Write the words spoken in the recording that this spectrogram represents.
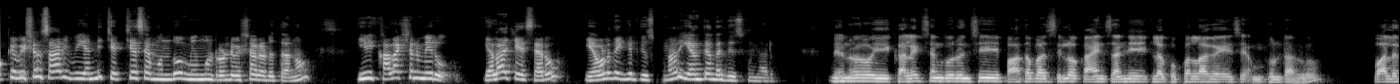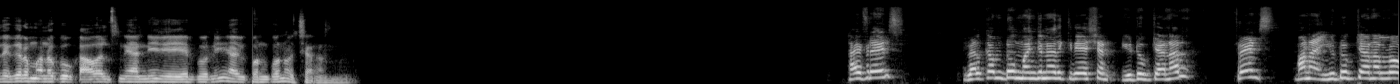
ఒక విషయం సార్ ఇవి అన్ని చెక్ చేసే ముందు మిమ్మల్ని రెండు విషయాలు అడుగుతాను. ఈ కలెక్షన్ మీరు ఎలా చేశారు? ఎవరి దగ్గర తీసుకున్నారు? ఎంత ఎంత తీసుకున్నారు? నేను ఈ కలెక్షన్ గురించి పాత బస్సులో కాయిన్స్ అన్ని ఇట్లా కుప్పల్లాగా వేసి అమ్ముతుంటారు. వాళ్ళ దగ్గర మనకు కావాల్సినవి అన్ని ఏరుకొని అవి కొనుక్కొని వచ్చాను అన్నమాట. Hi friends welcome to Manjunath creation YouTube channel friends మన యూట్యూబ్ ఛానల్లో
